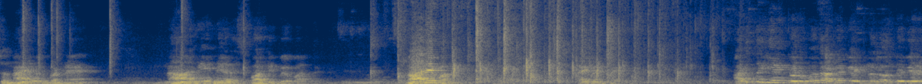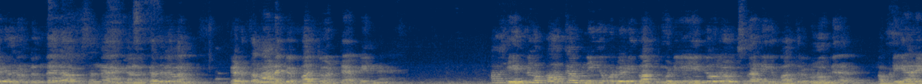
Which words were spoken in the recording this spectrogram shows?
ஸோ நான் என்ன பண்ணேன்? நானே நேரம் ஸ்பாட்டுக்கு போய் பார்த்தேன். நானே பார்த்தேன். அடுத்த ஹியரிங் வரும்போது அட்வொகேட் வந்து வீரகதிரன் இருந்தாரு. அவர் சொன்னேன் கதிரவன் எடுத்த நானே போய் பார்த்து வந்துட்டேன் அப்படின்னு. அவர் எங்களை பார்க்காம நீங்க மட்டும் வெளியே பார்க்க முடியும். எங்க ஊரை வச்சுதான் நீங்க பார்த்துருக்கணும் அப்படின்னாரு. அப்படி யாரே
